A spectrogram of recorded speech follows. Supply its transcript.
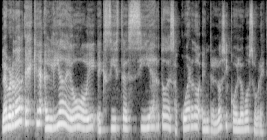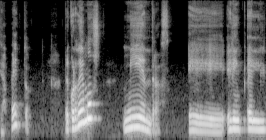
La verdad es que al día de hoy existe cierto desacuerdo entre los psicólogos sobre este aspecto. Recordemos Mientras eh, el, el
